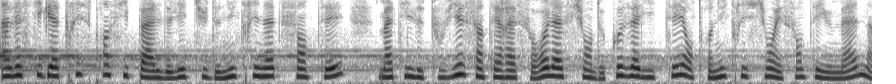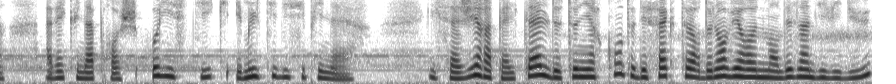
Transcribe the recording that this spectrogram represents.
Investigatrice principale de l'étude Nutrinet Santé, Mathilde Touvier s'intéresse aux relations de causalité entre nutrition et santé humaine avec une approche holistique et multidisciplinaire. Il s'agit, rappelle-t-elle, de tenir compte des facteurs de l'environnement des individus,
